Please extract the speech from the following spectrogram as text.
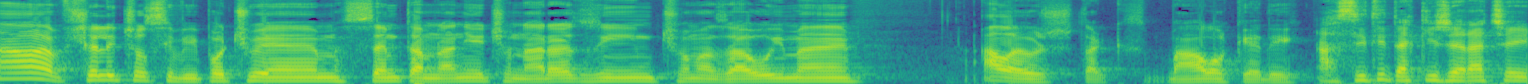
A všeli, čo si vypočujem, sem tam na niečo narazím, čo ma zaujme, ale už tak málo kedy. A si ty taký, že radšej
